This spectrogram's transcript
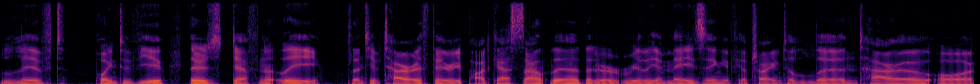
lived point of view. There's definitely plenty of tarot theory podcasts out there that are really amazing if you're trying to learn tarot or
